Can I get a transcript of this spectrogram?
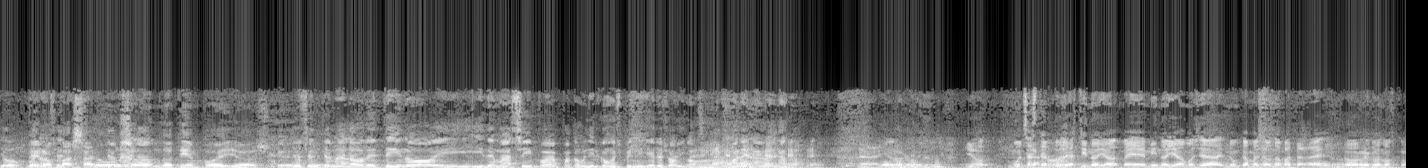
Yo pero bueno, se- pasaron un segundo tiempo ellos. Que, Yo sentéme al lado de Tino y, y de Masi para, para no venir con espinilleres hoy, con Marina Elena. Nada, yo, yo muchas tertulias Tino, yo, eh, Mino llevamos ya, nunca me ha dado una patada, ¿eh? Lo reconozco.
